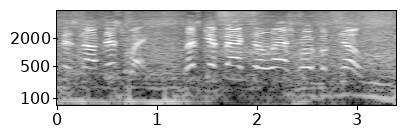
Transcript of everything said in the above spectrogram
Cap is not this way. Let's get back to the last roadbook note.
